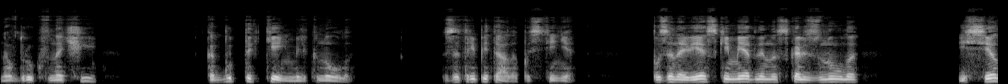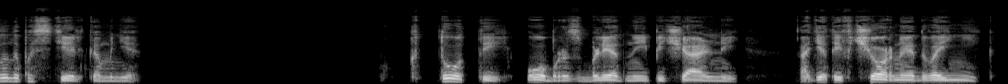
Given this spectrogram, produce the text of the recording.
Но вдруг в ночи, как будто тень мелькнула, затрепетала по стене, по занавеске медленно скользнула и села на постель ко мне. Кто ты, образ бледный и печальный, одетый в черное двойник?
